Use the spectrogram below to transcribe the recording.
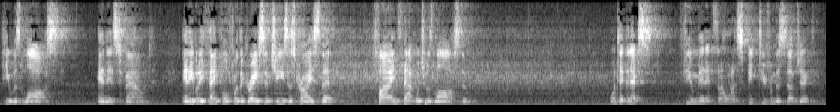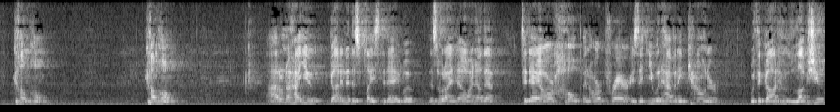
He was lost and is found. Anybody thankful for the grace of Jesus Christ that finds that which was lost? And I want to take the next few minutes and I want to speak to you from the subject come home. Come home. I don't know how you got into this place today, but this is what I know. I know that today our hope and our prayer is that you would have an encounter with a God who loves you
